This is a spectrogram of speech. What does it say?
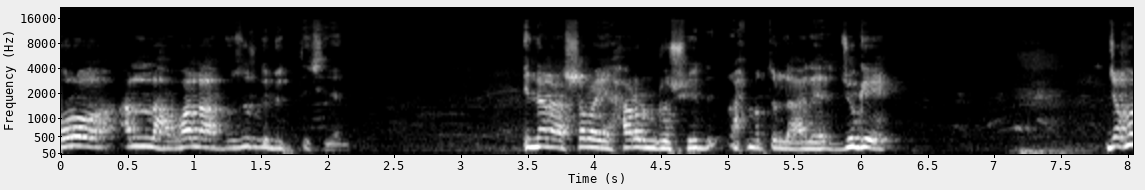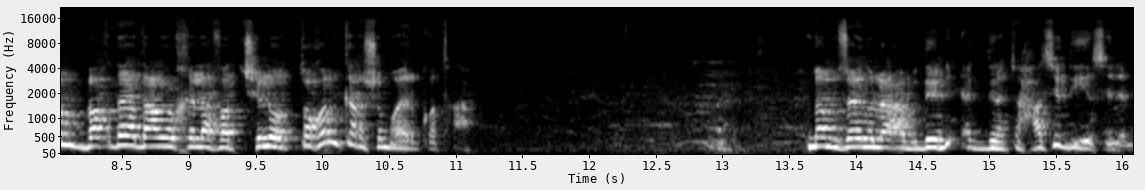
বড় আল্লাহওয়ালা বুজুর্গ ব্যক্তি ছিলেন। ইনারা সবাই হারুন রশিদ রহমতুল্লাহ আলের যুগে যখন বাগদাদ দাউল খেলাফত ছিল, তখনকার সময়ের কথা। ইমাম জৈনুল্লাহ আবদিন একদিন একটা হাসি দিয়েছিলেন।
